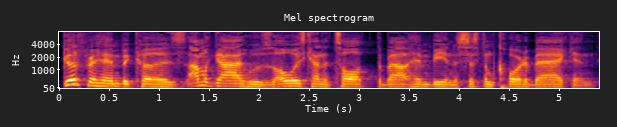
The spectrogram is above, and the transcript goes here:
good for him because I'm a guy who's always kind of talked about him being a system quarterback and,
